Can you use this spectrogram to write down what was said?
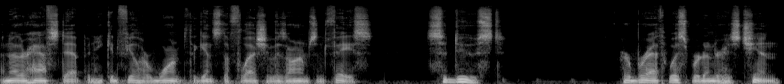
Another half step, and he could feel her warmth against the flesh of his arms and face. Seduced. Her breath whispered under his chin,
